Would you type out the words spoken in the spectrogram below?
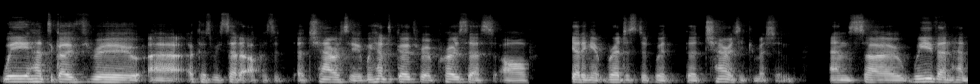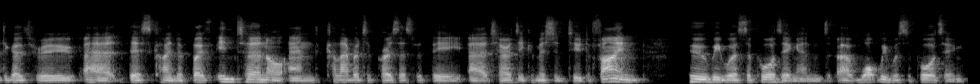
we had to go through because uh, we set it up as a, a charity. We had to go through a process of getting it registered with the Charity Commission. And so we then had to go through uh, this kind of both internal and collaborative process with the uh, Charity Commission to define who we were supporting and uh, what we were supporting.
